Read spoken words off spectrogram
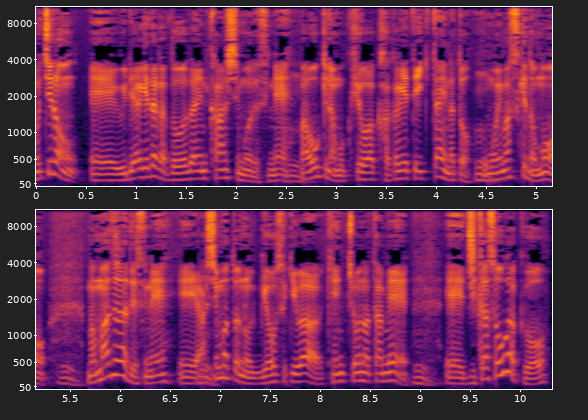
もちろん、えー、売上高増大に関してもですね、うん、まあ、大きな目標は掲げていきたいなと思いますけれども、うん、まあ、まずはですね、えー、足元の業績は堅調なため、うん、えー、時価総額を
